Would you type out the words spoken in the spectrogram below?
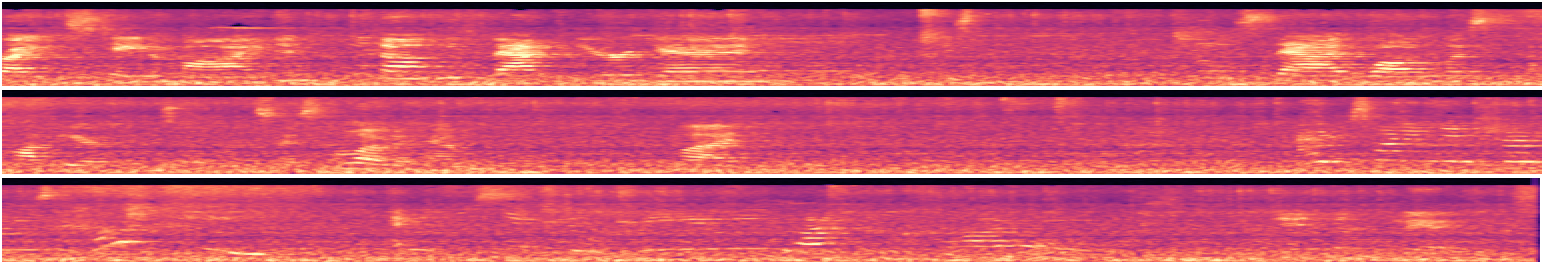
right state of mind. And, you know, he's back here again. He's a little sad, well, unless Javier comes over and says hello to him. But I just want to make sure he's happy. And he seems to really like the cuddles in the bits.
